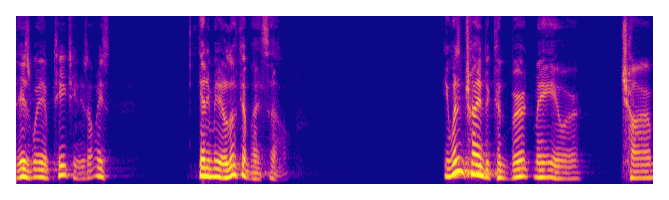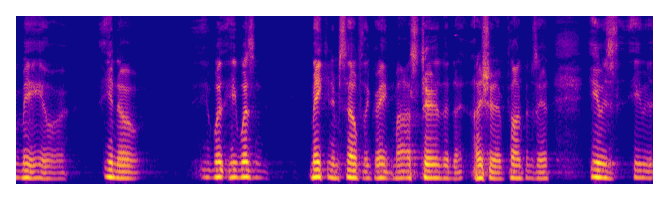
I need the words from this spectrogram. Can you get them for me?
his way of teaching. He's always getting me to look at myself. He wasn't trying to convert me or charm me or, you know, he wasn't making himself the great master that I should have confidence in he was he was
